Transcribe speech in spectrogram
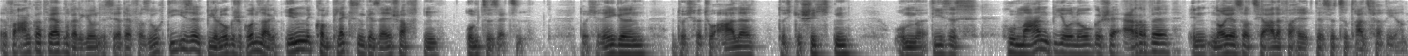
äh, verankert werden. Religion ist ja der Versuch, diese biologische Grundlage in komplexen Gesellschaften umzusetzen. Durch Regeln, durch Rituale, durch Geschichten, um dieses humanbiologische Erbe in neue soziale Verhältnisse zu transferieren.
